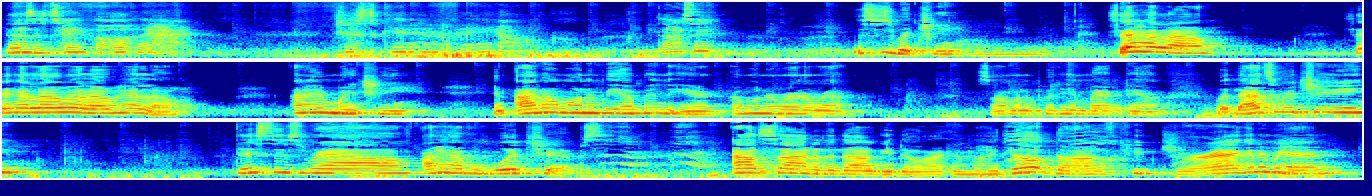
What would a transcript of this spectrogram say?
Does it take all that? Just get in the video? Does it? This is Richie. Say hello. Say hello, hello, hello. I'm Richie, and I don't want to be up in the air. I want to run around. So I'm going to put him back down. But that's Richie. This is Ralph. I have wood chips outside of the doggy door, and my adult dogs keep dragging them in.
